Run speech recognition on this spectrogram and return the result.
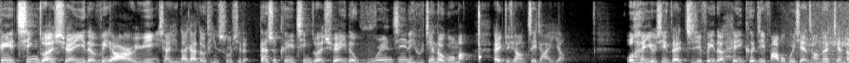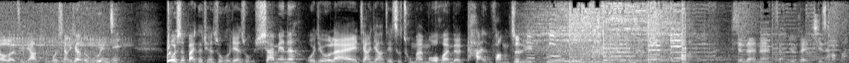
可以轻转旋翼的 VR 语音，相信大家都挺熟悉的。但是可以轻转旋翼的无人机，你有见到过吗？哎，就像这架一样。我很有幸在极飞的黑科技发布会现场呢，见到了这架突破想象的无人机。我是百科全书火箭叔，下面呢我就来讲讲这次充满魔幻的探访之旅。好，现在呢咱就在机场啊，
